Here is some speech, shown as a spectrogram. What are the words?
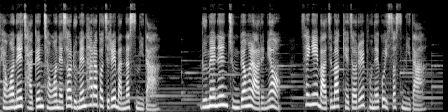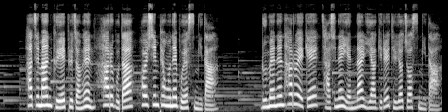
병원의 작은 정원에서 루멘 할아버지를 만났습니다. 루멘은 중병을 앓으며 생의 마지막 계절을 보내고 있었습니다. 하지만 그의 표정은 하루보다 훨씬 평온해 보였습니다. 루멘은 하루에게 자신의 옛날 이야기를 들려주었습니다.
